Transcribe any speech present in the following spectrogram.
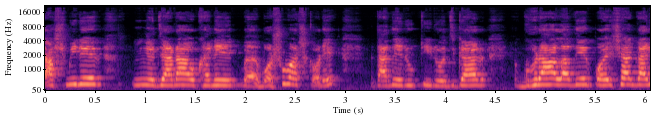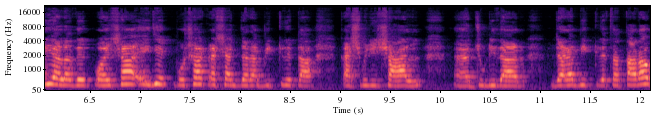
কাশ্মীরের যারা ওখানে বসবাস করে, তাদের রুটি রোজগার, ঘোড়া আলাদের পয়সা, গাড়ি আলাদের পয়সা, এই যে পোশাক আশাক যারা বিক্রেতা, কাশ্মীরি শাল চুড়িদার যারা বিক্রেতা, তারাও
